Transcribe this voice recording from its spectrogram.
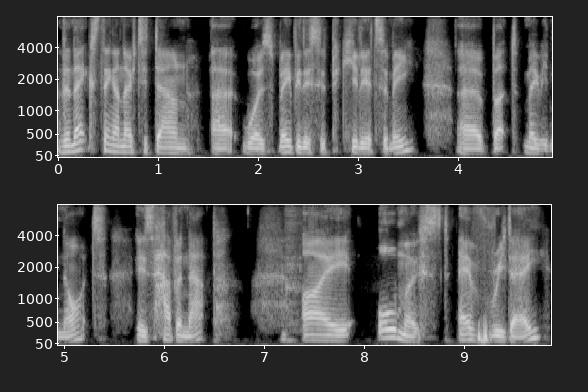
the next thing I noted down uh, was maybe this is peculiar to me, uh, but maybe not, is have a nap. I almost every day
